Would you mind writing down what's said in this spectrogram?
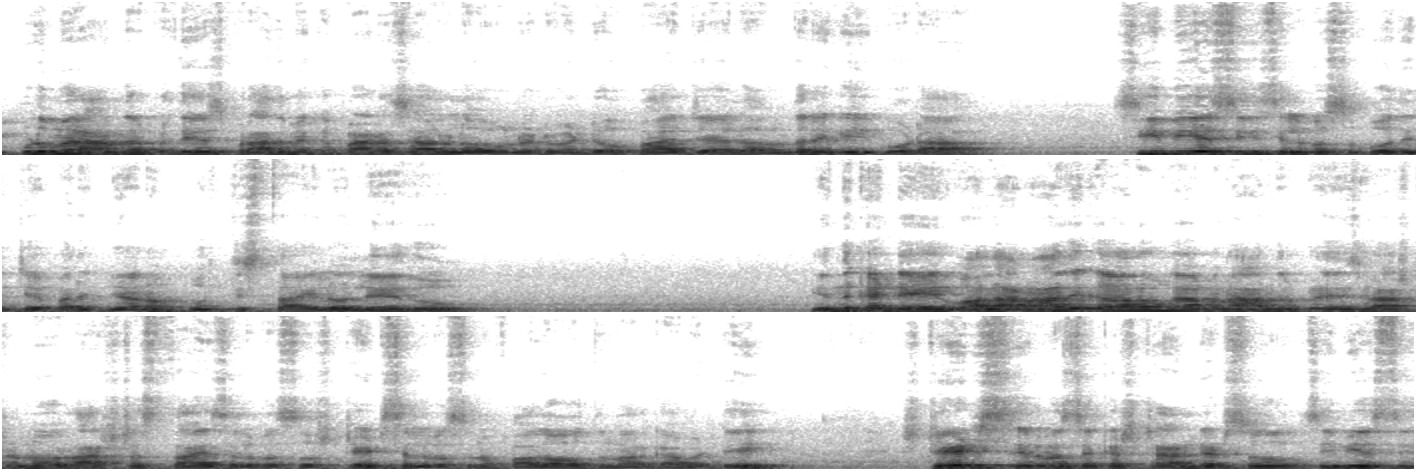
ఇప్పుడు మన ఆంధ్రప్రదేశ్ ప్రాథమిక పాఠశాలలో ఉన్నటువంటి ఉపాధ్యాయులు అందరికీ కూడా సిబిఎస్ఈ సిలబస్ బోధించే పరిజ్ఞానం పూర్తి స్థాయిలో లేదు. ఎందుకంటే వాళ్ళు అనాది కాలంగా మన ఆంధ్రప్రదేశ్ రాష్ట్రంలో రాష్ట్ర స్థాయి సిలబస్ స్టేట్ సిలబస్ను ఫాలో అవుతున్నారు కాబట్టి స్టేట్ సిలబస్ యొక్క స్టాండర్డ్స్ సిబిఎస్ఈ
